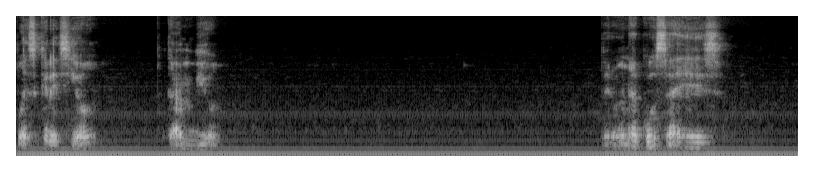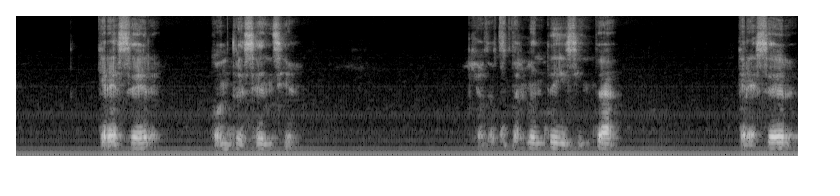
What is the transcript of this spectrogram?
pues creció, cambió. Pero una cosa es crecer con tu esencia y otra totalmente distinta, crecer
